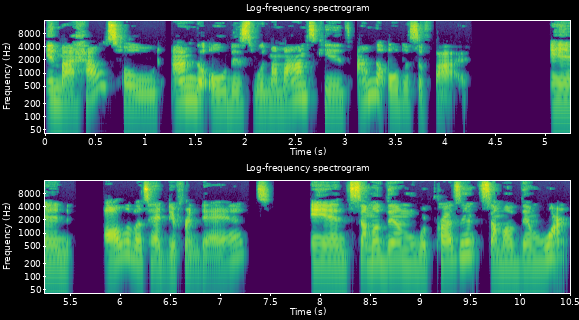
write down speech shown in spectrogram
in my household, I'm the oldest with my mom's kids. I'm the oldest of five. And all of us had different dads and some of them were present, some of them weren't.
